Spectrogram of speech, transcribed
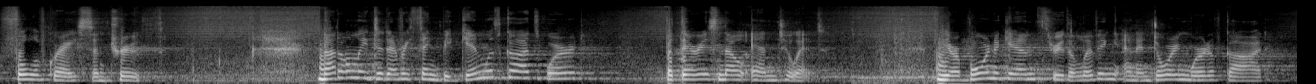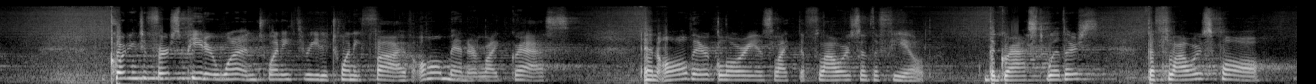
full of grace and truth. Not only did everything begin with God's word, but there is no end to it. We are born again through the living and enduring word of God. According to 1 Peter 1 23 to 25, all men are like grass and all their glory is like the flowers of the field. The grass withers, the flowers fall,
